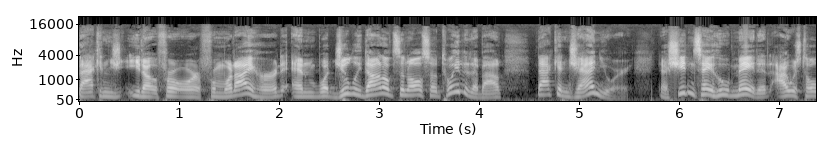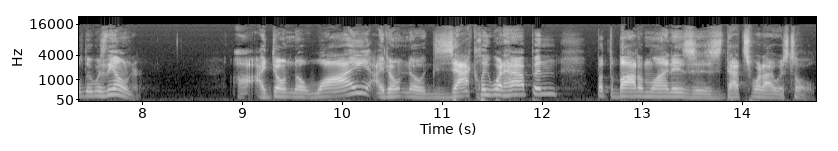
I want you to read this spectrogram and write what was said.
back in you know for or from what I heard and what Julie Donaldson also tweeted about back in January. Now she didn't say who made it. I was told it was the owner. Uh, I don't know why. I don't know exactly what happened, but the bottom line is, is that's what I was told.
